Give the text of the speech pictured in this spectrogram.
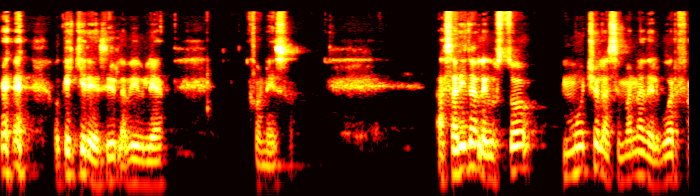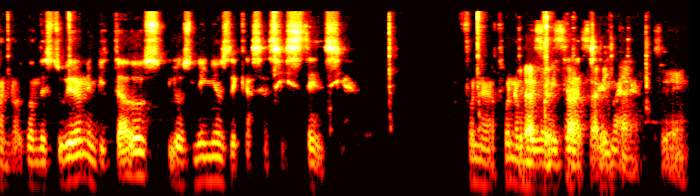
o qué quiere decir la Biblia con eso. A Sarita le gustó mucho la semana del huérfano, donde estuvieron invitados los niños de casa asistencia. Fue una, fue una muy bonita semana. Sí.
